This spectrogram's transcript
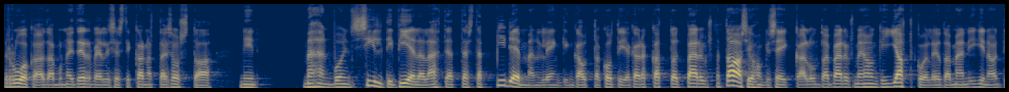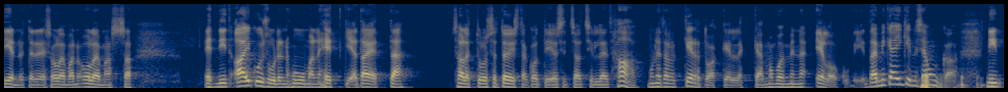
ruokaa, jota mun ei terveellisesti kannattaisi ostaa, niin mähän voin silti vielä lähteä tästä pidemmän lenkin kautta kotiin ja käydä katsoa, että päädynkö mä taas johonkin seikkailuun tai päädynkö mä johonkin jatkoille, jota mä en ikinä tiennyt edes olevan olemassa. Että niitä aikuisuuden huuman hetkiä tai että sä olet tulossa töistä kotiin ja sit sä oot silleen, että ha, mun ei tarvitse kertoa kellekään, mä voin mennä elokuviin, tai mikä ikinä se onkaan. Niin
